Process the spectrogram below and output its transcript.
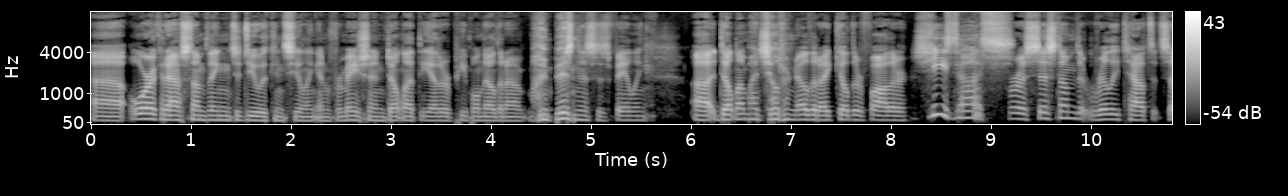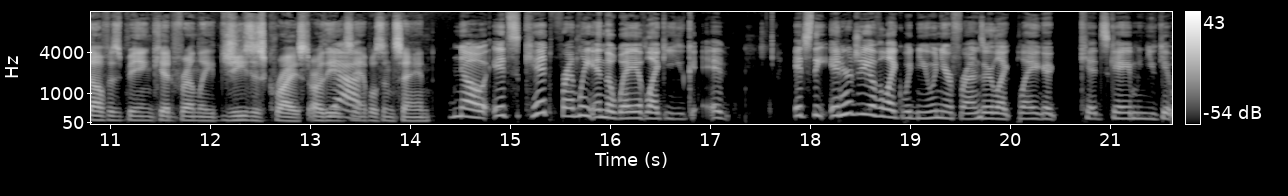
Uh, or it could have something to do with concealing information. Don't let the other people know that I'm, my business is failing. Uh, don't let my children know that I killed their father. Jesus. For a system that really touts itself as being kid friendly, Jesus Christ, are the Yeah. examples insane? No, it's kid friendly in the way of like you. It, it's the energy of like when you and your friends are like playing a kids game and you get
